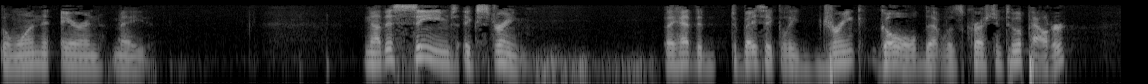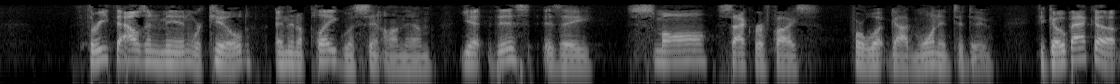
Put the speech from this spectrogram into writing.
the one that Aaron made. Now, this seems extreme. They had to, to basically drink gold that was crushed into a powder. 3,000 men were killed, and then a plague was sent on them. Yet, this is a small sacrifice for what God wanted to do. If you go back up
